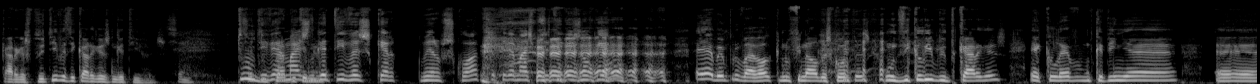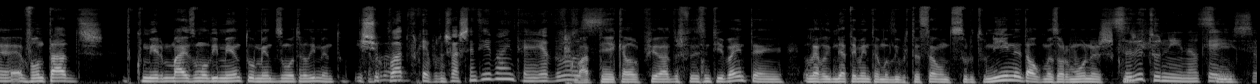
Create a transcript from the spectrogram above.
Cargas positivas e cargas negativas. Sim. Tudo, se eu tiver mais negativas, quero comer um chocolate. Se eu tiver mais positivas, não quero. É bem provável que no final das contas, um desequilíbrio de cargas é que leva um bocadinho a, a vontades de comer mais um alimento ou menos um outro alimento. E chocolate, porque Porque nos faz sentir bem, tem, é doce. Chocolate tem aquela propriedade de nos fazer sentir bem, tem, leva imediatamente a uma libertação de serotonina, de algumas hormonas. Serotonina, nos... o que é Sim. é isso?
